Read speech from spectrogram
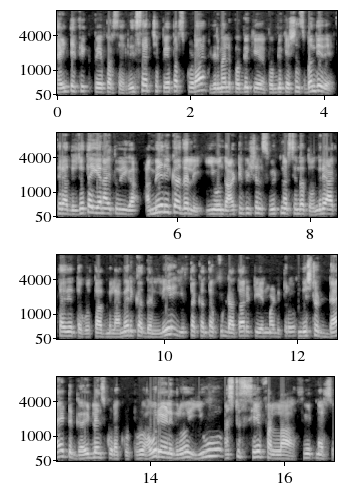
ಸೈಂಟಿಫಿಕ್ ಪೇಪರ್ಸ್ ರಿಸರ್ಚ್ ಪೇಪರ್ಸ್ ಕೂಡ ಇದ್ರ ಮೇಲೆ ಪಬ್ಲಿಕ್ ಪಬ್ಲಿಕೇಶನ್ಸ್ ಬಂದಿದೆ. ಸರಿ, ಅದ್ರ ಜೊತೆಗೆ ಏನಾಯ್ತು? ಈಗ ಅಮೆರಿಕಾದಲ್ಲಿ ಈ ಒಂದು ಆರ್ಟಿಫಿಷಿಯಲ್ ಸ್ವೀಟ್ನರ್ಸ್ ಇಂದ ತೊಂದರೆ ಆಗ್ತಾ ಇದೆ ಅಂತ ಗೊತ್ತಾದ್ಮೇಲೆ ಅಮೆರಿಕಾದಲ್ಲಿ ಇರ್ತಕ್ಕಂಥ ಫುಡ್ ಅಥಾರಿಟಿ ಏನ್ ಮಾಡಿದ್ರು? ಒಂದಿಷ್ಟು ಡಯಟ್ ಗೈಡ್ ಲೈನ್ಸ್ ಕೂಡ ಕೊಟ್ರು. ಅವ್ರು ಹೇಳಿದ್ರು, ಇವು ಅಷ್ಟು ಸೇಫ್ ಅಲ್ಲ ಸ್ವೀಟ್ನರ್ಸ್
